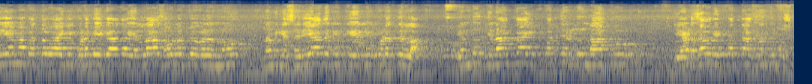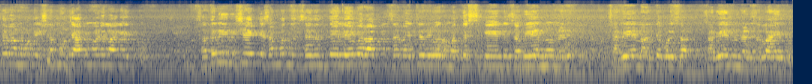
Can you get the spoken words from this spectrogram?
ನಿಯಮಬದ್ಧವಾಗಿ ಕೊಡಬೇಕಾದ ಎಲ್ಲ ಸೌಲಭ್ಯಗಳನ್ನು ನಮಗೆ ಸರಿಯಾದ ರೀತಿಯಲ್ಲಿ ಕೊಡುತ್ತಿಲ್ಲ. ಎಂದು ದಿನಾಂಕ ಇಪ್ಪತ್ತೆರಡು ನಾಲ್ಕು ಎರಡು ಸಾವಿರದ ಇಪ್ಪತ್ನಾಲ್ಕರಂದು ಮುಷ್ಕರ ನೋಟಿಸನ್ನು ಜಾರಿ ಮಾಡಲಾಗಿತ್ತು. ಸದರಿ ವಿಷಯಕ್ಕೆ ಸಂಬಂಧಿಸಿದಂತೆ ಲೇಬರ್ ಆಫೀಸರ್ ರಾಯಚೂರಿಯವರ ಮಧ್ಯಸ್ಥಿಕೆಯಲ್ಲಿ ಸಭೆಯನ್ನು ನಡೆ, ಸಭೆಯನ್ನು ಅಂತ್ಯಗೊಳಿಸ, ಸಭೆಯನ್ನು ನಡೆಸಲಾಯಿತು.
